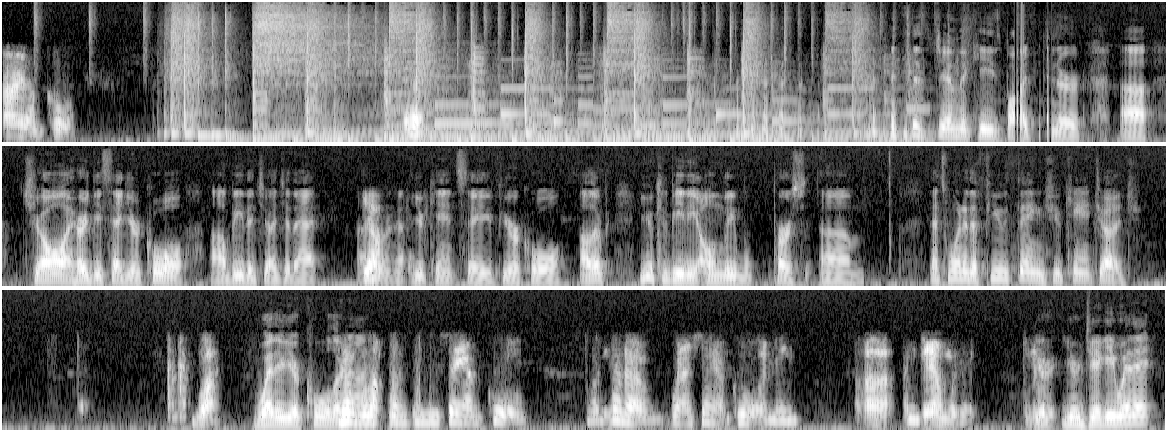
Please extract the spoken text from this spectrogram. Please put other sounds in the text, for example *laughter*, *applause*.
All right, I'm cool. *laughs* This is Jim the Keys bartender. Uh, Joel, I heard you said you're cool. I'll be the judge of that. Yeah. you can't say if you're cool. Other, you could be the only person. Um, that's one of the few things you can't judge What? whether you're cool or No, not. well, when you say I'm cool, well, no, no. When I say I'm cool, I mean uh, I'm down with it. You know? You're you're jiggy with it.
